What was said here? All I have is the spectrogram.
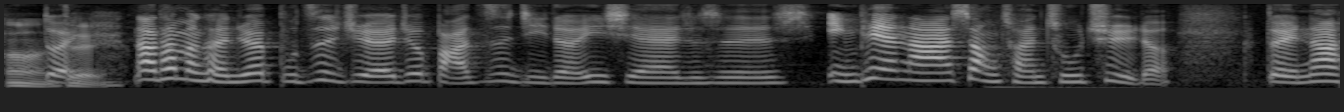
嗯，对。对那他们可能就会不自觉就把自己的一些就是影片啊上传出去的。对，那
